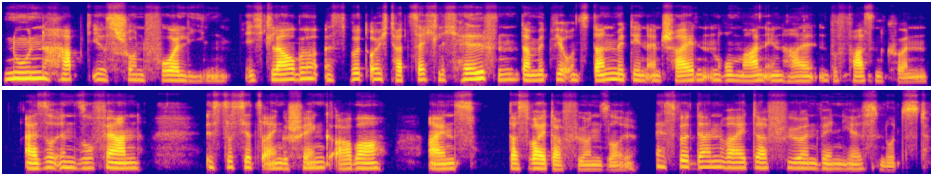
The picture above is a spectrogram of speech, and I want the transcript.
Nun habt ihr es schon vorliegen. Ich glaube, es wird euch tatsächlich helfen, damit wir uns dann mit den entscheidenden Romaninhalten befassen können. Also insofern ist es jetzt ein Geschenk, aber eins, das weiterführen soll. Es wird dann weiterführen, wenn ihr es nutzt.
